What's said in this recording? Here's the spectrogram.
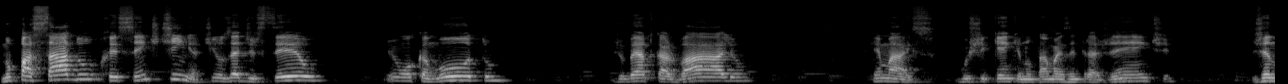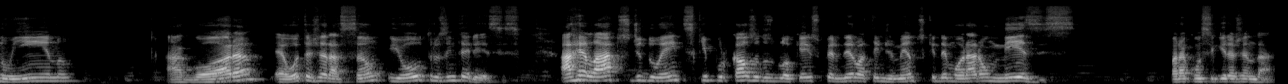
No passado recente tinha. Tinha o Zé Dirceu, o Okamoto, Gilberto Carvalho, quem mais? Guxiquem, que não está mais entre a gente, Genuíno. Agora é outra geração e outros interesses. Há relatos de doentes que, por causa dos bloqueios, perderam atendimentos que demoraram meses para conseguir agendar.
